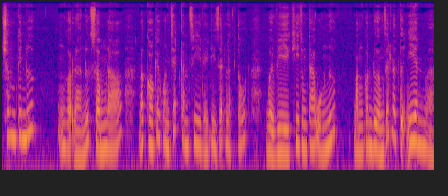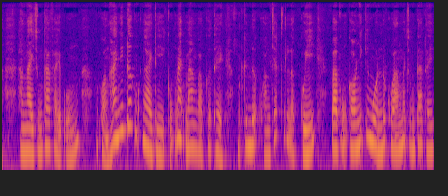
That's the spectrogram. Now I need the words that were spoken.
trong cái nước gọi là nước sống đó, nó có cái khoáng chất canxi đấy thì rất là tốt. Bởi vì khi chúng ta uống nước bằng con đường rất là tự nhiên và hàng ngày chúng ta phải uống khoảng 2 lít nước mỗi ngày thì cũng lại mang vào cơ thể một cái lượng khoáng chất rất là quý. Và cũng có những cái nguồn nước khoáng mà chúng ta thấy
